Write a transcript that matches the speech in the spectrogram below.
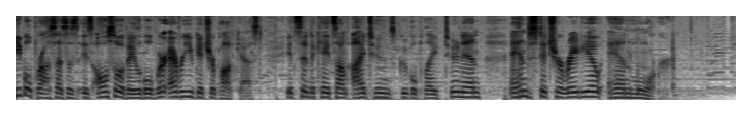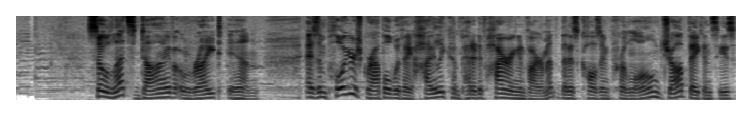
People Processes is also available wherever you get your podcast. It syndicates on iTunes, Google Play, TuneIn, and Stitcher Radio, and more. So let's dive right in. As employers grapple with a highly competitive hiring environment that is causing prolonged job vacancies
